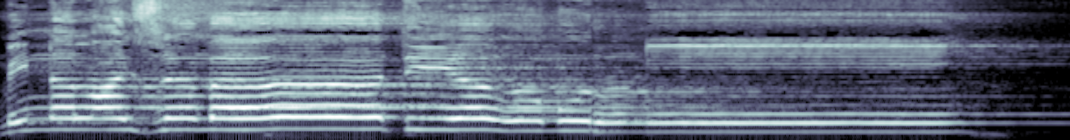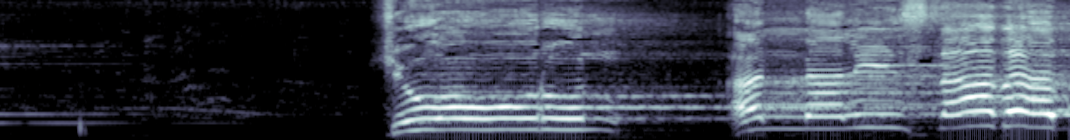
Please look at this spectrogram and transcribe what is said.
من العزمات يغمرني. شعور أن لي سبب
